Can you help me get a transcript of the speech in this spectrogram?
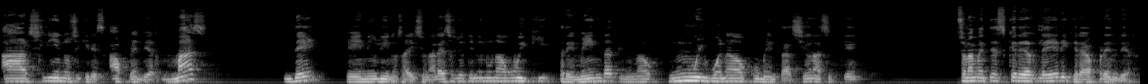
Arch Linux si quieres aprender más de GNU Linux. Adicional a eso, yo tienen una wiki tremenda, tiene una muy buena documentación, así que solamente es querer leer y querer aprender.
